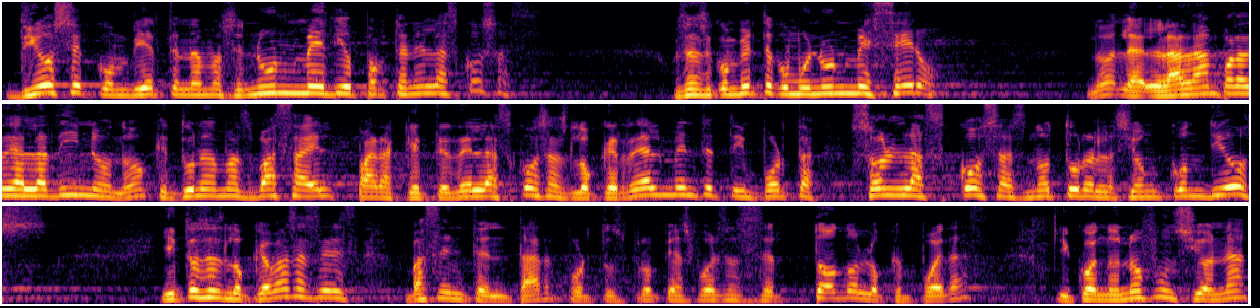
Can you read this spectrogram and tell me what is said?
Dios se convierte nada más en un medio para obtener las cosas. O sea, se convierte como en un mesero. ¿no? La, lámpara de Aladino, ¿no? que tú nada más vas a él para que te dé las cosas. Lo que realmente te importa son las cosas, no tu relación con Dios. Y entonces lo que vas a hacer es, vas a intentar por tus propias fuerzas hacer todo lo que puedas. Y cuando no funciona,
